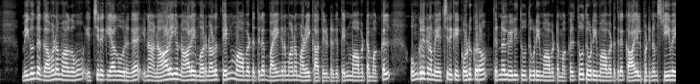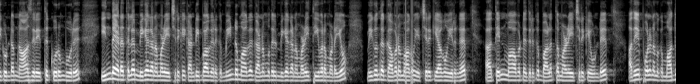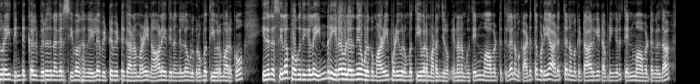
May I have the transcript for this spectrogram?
மிகுந்த கவனமாகவும் எச்சரிக்கையாகவும் இருங்க. ஏன்னா நாளையும் நாளை மறுநாளும் தென் மாவட்டத்தில் பயங்கரமான மழை காத்துக்கிட்டு இருக்கு. தென் மாவட்ட மக்கள் உங்களுக்கு நம்ம எச்சரிக்கை கொடுக்குறோம். திருநெல்வேலி தூத்துக்குடி மாவட்ட மக்கள் தூத்துக்குடி மாவட்டத்தில் காயல்பட்டினம் ஸ்ரீவைகுண்டம் நாசிரேத்து குறும்பூர் இந்த இடத்துல மிக கனமழை எச்சரிக்கை கண்டிப்பாக இருக்குது மீண்டுமாக கனமுதல் மிக கனமழை தீவிரமடையும். மிகுந்த கவனமாகவும் எச்சரிக்கையாகவும் இருங்க. தென் மாவட்டத்திற்கு பலத்த மழை எச்சரிக்கை உண்டு. அதே போல் நமக்கு மதுரை திண்டுக்கல் விருதுநகர் சிவகங்கையில் விட்டு விட்டு கனமழை நாளைய தினங்களில் உங்களுக்கு ரொம்ப தீவிரமாக இருக்கும். இதில் சில பகுதிகளில் இன்று இரவுலேருந்தே உங்களுக்கு மழை பொழிவு ரொம்ப தீவிரம் அடைஞ்சிரும். ஏன்னா நமக்கு தென் மாவட்டத்தில் நமக்கு அடுத்தபடியாக அடுத்த நமக்கு டார்கெட் அப்படிங்கிறது தென் மாவட்டங்கள் தான்.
